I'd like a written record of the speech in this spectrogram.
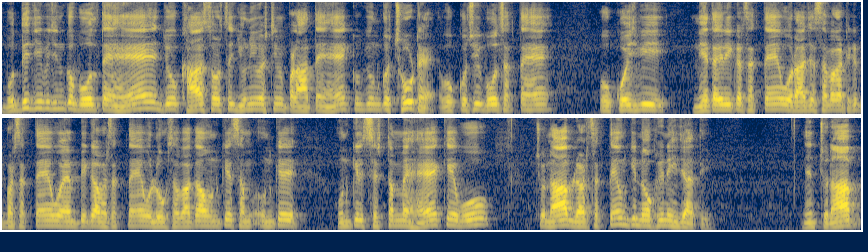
बुद्धिजीवी जिनको बोलते हैं जो खास तौर से यूनिवर्सिटी में पढ़ाते हैं क्योंकि उनको छूट है वो कुछ भी बोल सकते हैं वो कोई भी नेतागिरी कर सकते हैं वो राज्यसभा का टिकट भर सकते हैं वो एमपी का भर सकते हैं वो लोकसभा का उनके सम, उनके उनके सिस्टम में है कि वो चुनाव लड़ सकते हैं उनकी नौकरी नहीं जाती। यानी चुनाव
